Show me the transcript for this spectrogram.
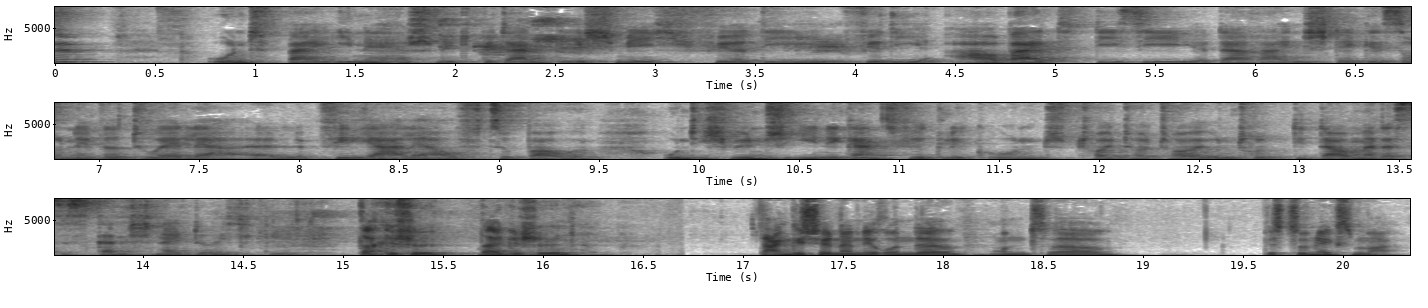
Und bei Ihnen, Herr Schmidt, bedanke ich mich für die, für die Arbeit, die Sie da reinstecken, so eine virtuelle äh, Filiale aufzubauen. Und ich wünsche Ihnen ganz viel Glück und toi, toi, toi und drückt die Daumen, dass es ganz schnell durchgeht. Dankeschön, Dankeschön. Dankeschön an die Runde und äh, bis zum nächsten Mal.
